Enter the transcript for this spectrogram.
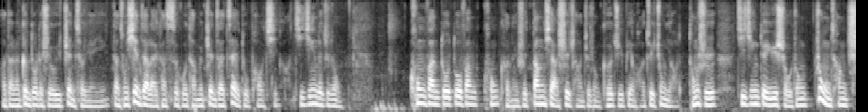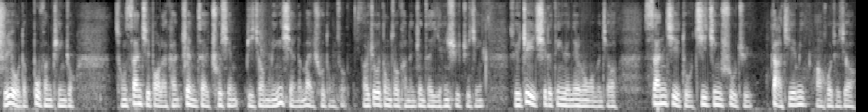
啊，当然更多的是由于政策原因。但从现在来看，似乎他们正在再度抛弃啊基金的这种空翻多多翻空，可能是当下市场这种格局变化最重要的。同时，基金对于手中重仓持有的部分品种。从三季报来看，正在出现比较明显的卖出动作，而这个动作可能正在延续至今。所以这一期的订阅内容，我们叫三季度基金数据大揭秘啊，或者叫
